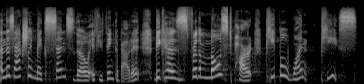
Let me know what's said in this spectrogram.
And this actually makes sense, though, if you think about it, because for the most part, people want peace.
